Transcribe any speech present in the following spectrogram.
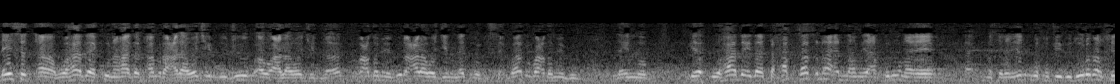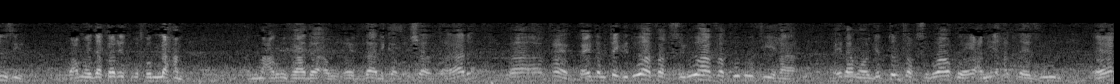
ليست آه وهذا يكون هذا الأمر على وجه الوجوب أو على وجه الندب بعضهم يقول على وجه الندب والاستحباب وبعضهم يقول لأنه وهذا إذا تحققنا أنهم يأكلون إيه مثلا يطبخ في بدورهم الخنزير. طبعا إذا كان يطبخ اللحم المعروف هذا أو غير ذلك الاشياء هذا فإذا لم تجدوها فاغسلوها فكلوا فيها. فإذا ما وجدتم فاغسلوها يعني حتى يزول إيه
